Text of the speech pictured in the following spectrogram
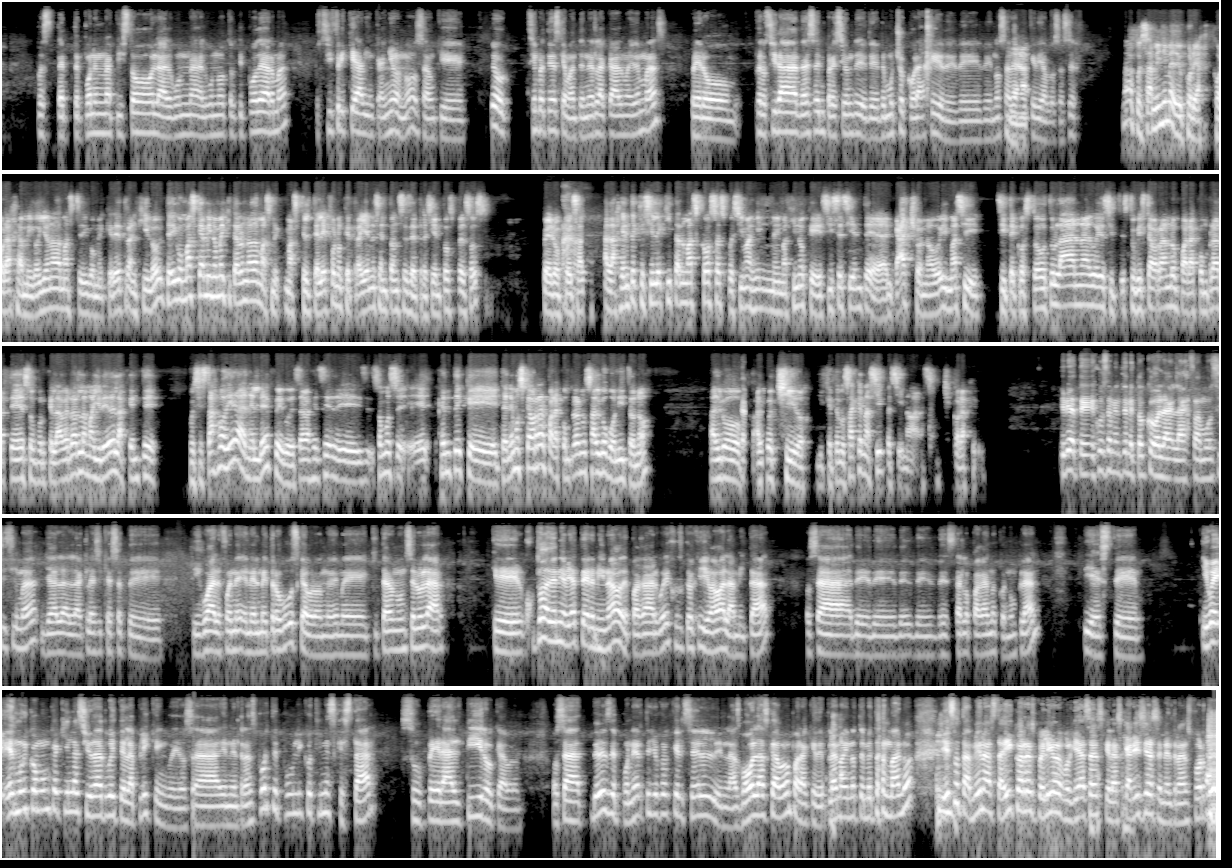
pues te, ponen una pistola, alguna, algún otro tipo de arma, pues sí friquea bien cañón, ¿no? O sea, aunque, digo, siempre tienes que mantener la calma y demás, pero pero sí da, esa impresión de, mucho coraje, de, no saber qué diablos hacer. No, pues a mí ni me dio coraje, amigo. Yo nada más te digo, me quedé tranquilo. Te digo, más que a mí no me quitaron nada más, más que el teléfono que traía en ese entonces de 300 pesos. Pero pues a, la gente que sí le quitan más cosas, pues sí me imagino que sí se siente gacho, ¿no? Y más si, si te costó tu lana, güey, si estuviste ahorrando para comprarte eso, porque la verdad la mayoría de la gente pues está jodida en el DF, güey. somos eh, gente que tenemos que ahorrar para comprarnos algo bonito, ¿no? Algo, algo chido. Y que te lo saquen así, pues sí, no, es un coraje. Y fíjate, justamente me tocó la, famosísima, ya la, clásica esa te, igual, fue en, el Metrobús, cabrón, me, me, quitaron un celular que todavía ni había terminado de pagar, güey, justo creo que llevaba la mitad o sea, de, de, de, de, estarlo pagando con un plan. Y este, y güey, es muy común que aquí en la ciudad, güey, te la apliquen, güey. O sea, en el transporte público tienes que estar súper al tiro, cabrón. O sea, debes de ponerte, yo creo que el cel en las bolas, cabrón, para que de plano ahí no te metan mano. Y eso también hasta ahí corres peligro, porque ya sabes que las caricias en el transporte.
